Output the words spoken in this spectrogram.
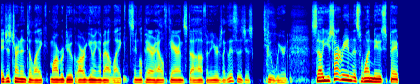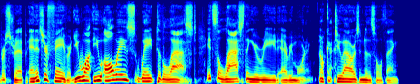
it just turned into like Marmaduke arguing about like single payer healthcare and stuff, and you're just like, this is just too weird. So you start reading this one newspaper strip, and it's your favorite. You wa- you always wait to the last. It's the last thing you read every morning. okay. two hours into this whole thing.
